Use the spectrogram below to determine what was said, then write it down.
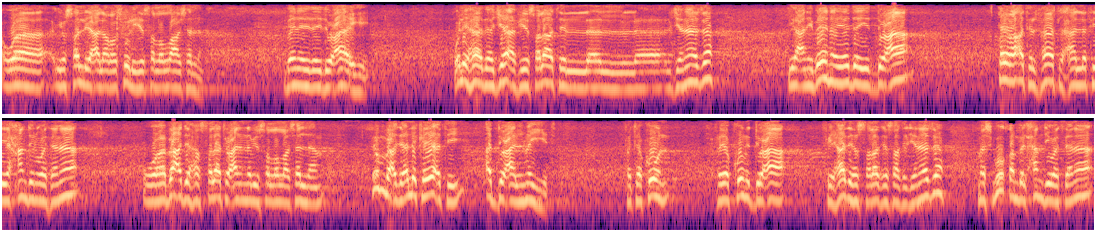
ويصلي على رسوله صلى الله عليه وسلم بين يدي دعائه. ولهذا جاء في صلاة الجنازة يعني بين يدي الدعاء قراءة الفاتحة التي هي حمد وثناء وبعدها الصلاة على النبي صلى الله عليه وسلم ثم بعد ذلك يأتي الدعاء للميت. فتكون فيكون الدعاء في هذه الصلاة في صلاة الجنازة مسبوقا بالحمد والثناء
